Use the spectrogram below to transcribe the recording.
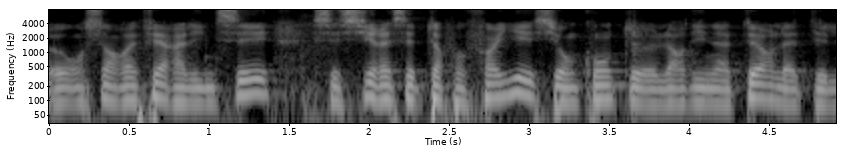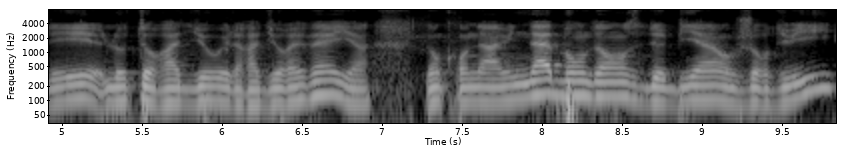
euh, on s'en réfère à l'INSEE, c'est six récepteurs pour foyer si on compte euh, l'ordinateur, la télé, l'autoradio et le radio réveil. hein. Donc on a une abondance de biens aujourd'hui.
